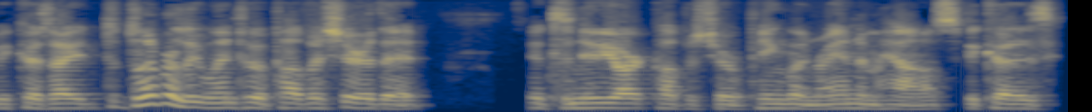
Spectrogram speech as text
because I deliberately went to a publisher that it's a New York publisher, Penguin Random House, because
